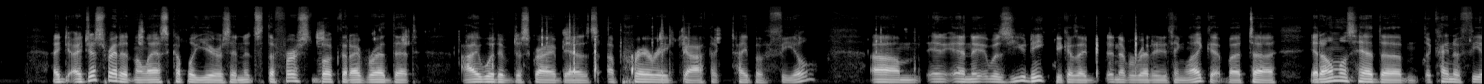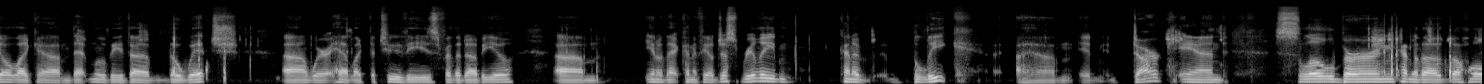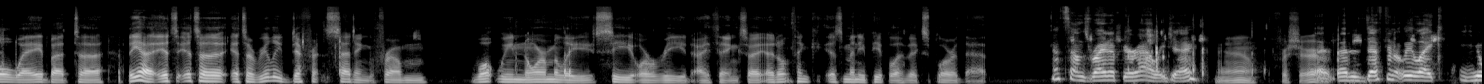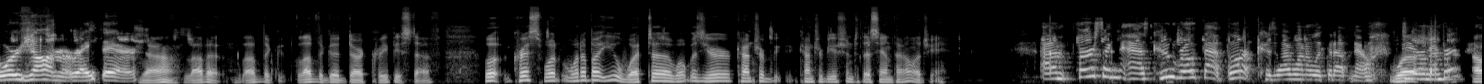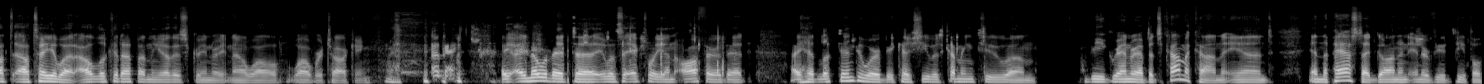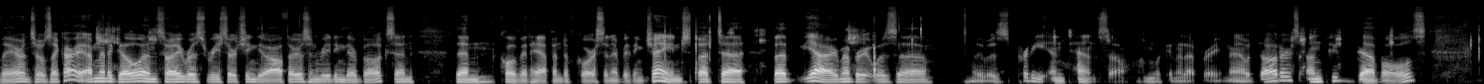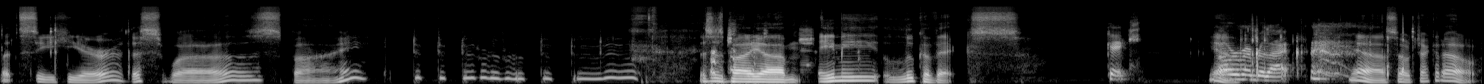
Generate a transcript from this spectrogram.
I, I just read it in the last couple of years, and it's the first book that I've read that I would have described as a prairie gothic type of feel. Um, and, and it was unique because I I never read anything like it, but uh, it almost had the the kind of feel like um, that movie, the the Witch, uh, where it had like the two V's for the W. Um, you know that kind of feel, just really kind of bleak, um, dark and slow burn kind of the the whole way but uh but yeah it's it's a it's a really different setting from what we normally see or read i think. So i, I don't think as many people have explored that That sounds right up your alley, Jay. yeah for sure That, that is definitely like your genre right there. yeah love it love the love the good dark creepy stuff well chris what what about you what uh what was your contrib- contribution to this anthology Um, first, I'm going to ask who wrote that book because I want to look it up now. Do you remember? I'll I'll tell you what. I'll look it up on the other screen right now while while we're talking. Okay. I, I know that uh, it was actually an author that I had looked into her because she was coming to um, the Grand Rapids Comic Con, and in the past I'd gone and interviewed people there, and so I was like, all right, I'm going to go, and so I was researching the authors and reading their books, and then COVID happened, of course, and everything changed. But uh, but yeah, I remember it was. Uh, it was pretty intense. So I'm looking it up right now. Daughters unto Devils. Let's see here. This was by. This is by um, Amy Lukavics. Okay. Yeah. I'll remember that. yeah. So check it out.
